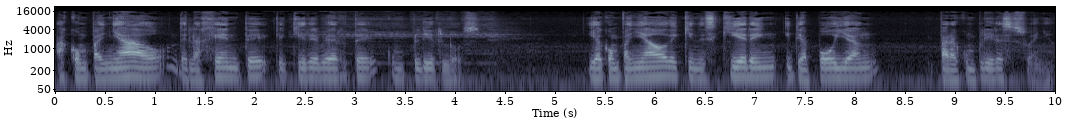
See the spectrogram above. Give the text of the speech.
acompañado de la gente que quiere verte cumplirlos y acompañado de quienes quieren y te apoyan para cumplir ese sueño.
